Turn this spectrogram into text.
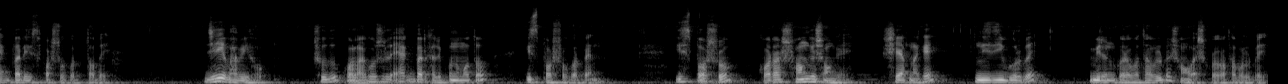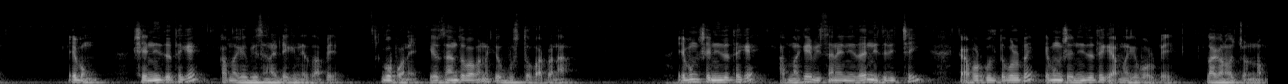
একবারই স্পর্শ করতে হবে। যেভাবেই হোক, শুধু কলা কৌশলে একবার খালি কোনো মতো স্পর্শ করবেন। স্পর্শ করার সঙ্গে সঙ্গে সে আপনাকে নিজেই বলবে, মিলন করে কথা বলবে, সমাবেশ করে কথা বলবে এবং সে নিজে থেকে আপনাকে বিছানায় ডেকে নিয়ে যাবে। গোপনে কেউ জানতে পারবে না, কেউ বুঝতে পারবে না। এবং সে নিজে থেকে আপনাকে বিছানায় নিয়ে যায়, নিজের ইচ্ছেই কাপড় খুলতে বলবে এবং সে নিজে থেকে আপনাকে বলবে লাগানোর জন্য।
